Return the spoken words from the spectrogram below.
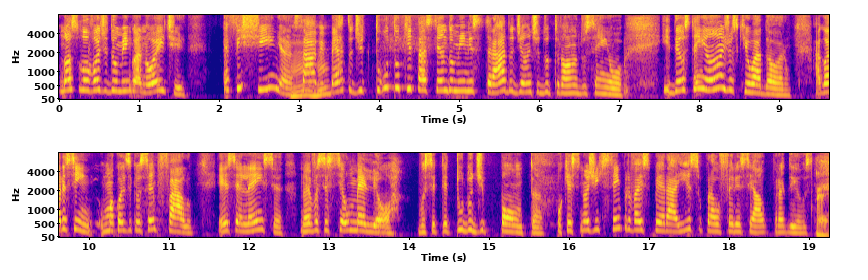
O nosso louvor de domingo à noite é fichinha, sabe? Perto de tudo que tá sendo ministrado diante do trono do Senhor. E Deus tem anjos que o adoram. Agora, assim, uma coisa que eu sempre falo: excelência não é você ser o melhor. Você ter tudo de ponta. Porque senão a gente sempre vai esperar isso para oferecer algo para Deus. É.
